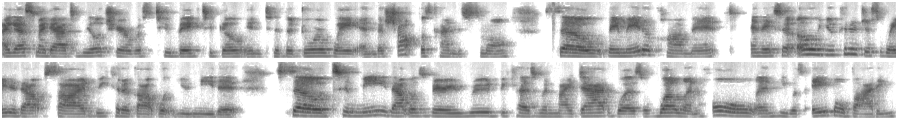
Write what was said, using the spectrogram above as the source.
I guess my dad's wheelchair was too big to go into the doorway and the shop was kind of small. So they made a comment and they said, Oh, you could have just waited outside. We could have got what you needed. So to me, that was very rude because when my dad was well and whole and he was able bodied,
